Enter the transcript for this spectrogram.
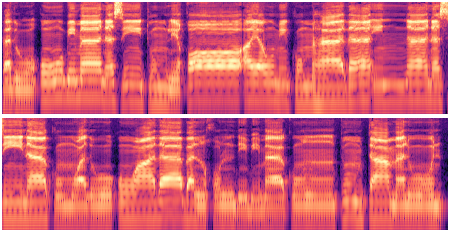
فذوقوا بما نسيتم لقاء يومكم هذا إنا نسيناكم وذوقوا عذاب الخلد بما كنتم تعملون.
